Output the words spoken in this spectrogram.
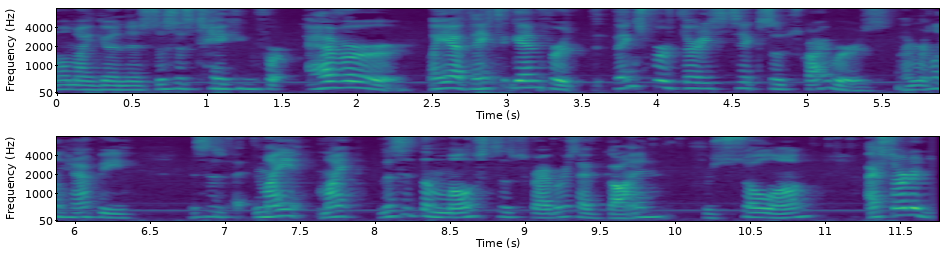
Oh my goodness, this is taking forever. Oh yeah, thanks again for thanks for 36 subscribers. I'm really happy. This is my my this is the most subscribers I've gotten for so long. I started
